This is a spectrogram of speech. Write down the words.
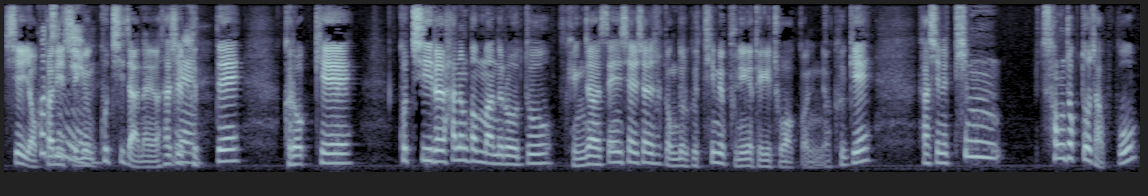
씨의 역할이 코치님. 지금 코치잖아요. 사실 네. 그때 그렇게 코치를 하는 것만으로도 굉장히 센세이션일 정도로 그 팀의 분위기가 되게 좋았거든요. 그게 사실은 팀 성적도 잡고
